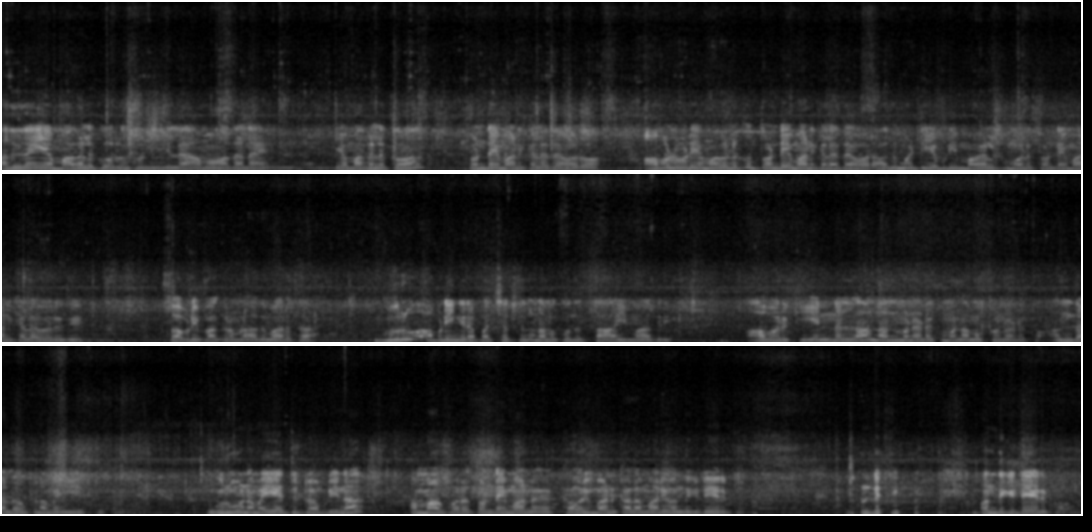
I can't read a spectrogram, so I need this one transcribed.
அதுதான் என் மகளுக்கு வரும்னு சொன்னீங்கல்ல ஆமாவா தானே? என் மகளுக்கும் தொண்டைமான் கிளை தான் வரும். அவளுடைய மகளுக்கும் தொண்டைமான் கிளை தான் வரும். அது மட்டும் எப்படி மகளுக்கு மகளுக்கு தொண்டைமான் கிளை வருது? ஸோ அப்படி பார்க்குறோம்ல அது மாதிரி தான் குரு அப்படிங்கிற பட்சத்தில் நமக்கு வந்து தாய் மாதிரி. அவருக்கு என்னெல்லாம் நன்மை நடக்குமோ நமக்கும் நடக்கும். அந்த அளவுக்கு நம்ம ஏற்றுக்கணும் குருவை நம்ம ஏற்றுட்டோம் அப்படின்னா அம்மாவுக்கு ஒரு தொண்டைமான் கௌரிமான் கலை மாதிரி வந்துக்கிட்டே இருக்கும். தொண்டை வந்துக்கிட்டே இருக்கும்.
